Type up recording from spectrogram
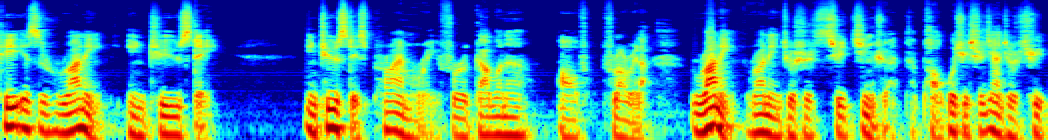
He is running in Tuesday in Tuesday's primary for governor of Florida. Running, running 就是去竞选，他跑过去实际上就是去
